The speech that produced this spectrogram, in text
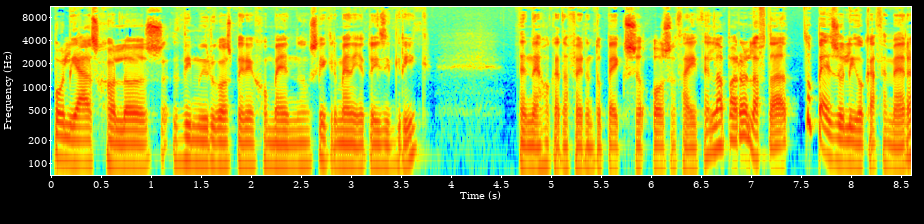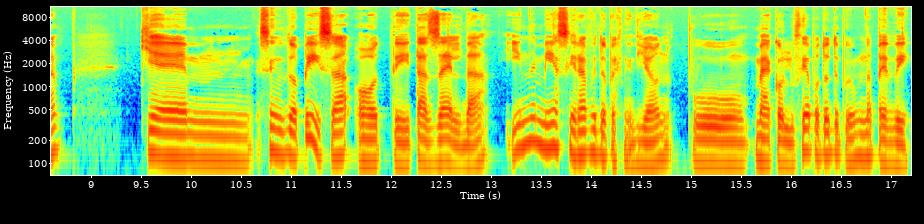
πολύ άσχολος δημιουργός περιεχομένου συγκεκριμένα για το Easy Greek δεν έχω καταφέρει να το παίξω όσο θα ήθελα παρόλα αυτά το παίζω λίγο κάθε μέρα και συνειδητοποίησα ότι τα Zelda είναι μια σειρά βιντεοπαιχνιδιών που με ακολουθεί από τότε που ήμουν ένα παιδί.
